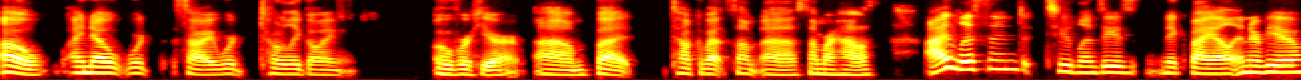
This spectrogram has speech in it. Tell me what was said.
Oh, I know we're sorry, we're totally going over here. Um, but talk about some uh Summer House. I listened to Lindsay's Nick Viall interview,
